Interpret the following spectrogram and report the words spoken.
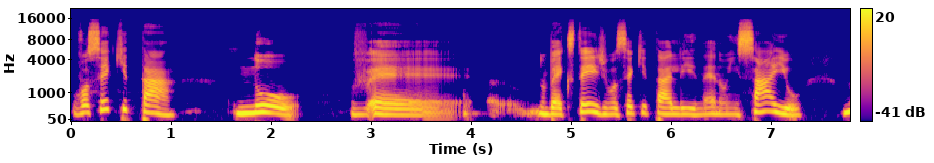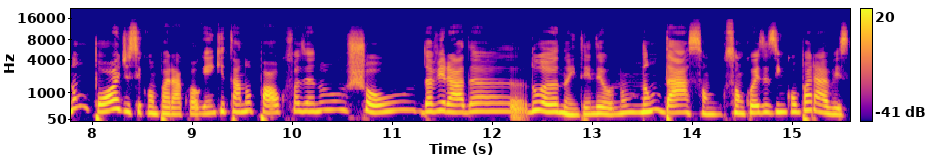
você que está no, é, no backstage, você que está ali né, no ensaio, não pode se comparar com alguém que está no palco fazendo o show da virada do ano, entendeu? Não, não dá, são, são coisas incomparáveis.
